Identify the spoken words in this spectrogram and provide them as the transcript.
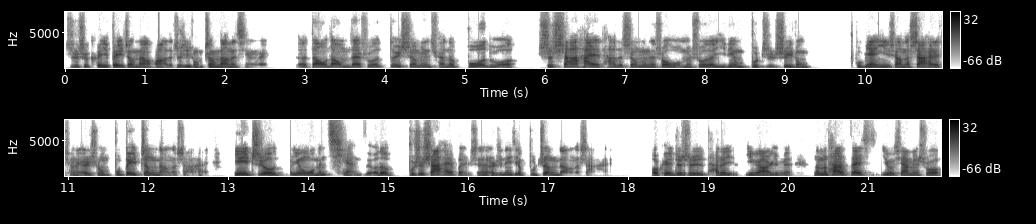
这是可以被正当化的，这是一种正当的行为。呃，当我当我们在说对生命权的剥夺是杀害他的生命的时候，我们说的一定不只是一种普遍意义上的杀害的权利，而是一种不被正当的杀害。因为只有因为我们谴责的不是杀害本身，而是那些不正当的杀害。OK，这是他的一个 argument。那么他在右下面说，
